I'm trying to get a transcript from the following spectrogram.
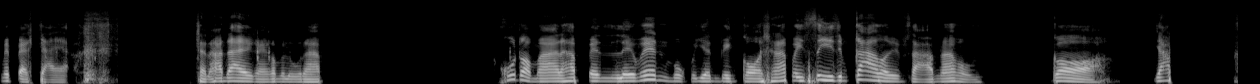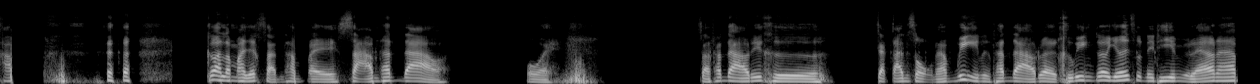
ไม่แปลกใจอะ่ะ ชนะได้ยังไงก็ไม่รู้นะครับ คู่ต่อมานะครับ เป็นเลเว่นบุกไปเยือนเบงกอชนะไป49ต่อ13นะครับผม ก็ยับครับ ก็ละมายักสันทำไป3ทัดดาว โอ้ยสามทัดดาวนี่คือ จากการส่งนะครับ วิ่งอีกหนึ่งทัดดาวด้วย คือวิ่งก็เยอะที่สุดในทีมอยู่แล้วนะครับ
